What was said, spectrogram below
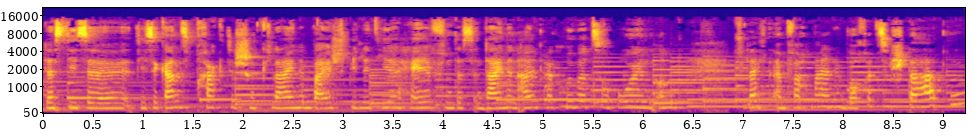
dass diese, diese ganz praktischen kleinen Beispiele dir helfen, das in deinen Alltag rüberzuholen und vielleicht einfach mal eine Woche zu starten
